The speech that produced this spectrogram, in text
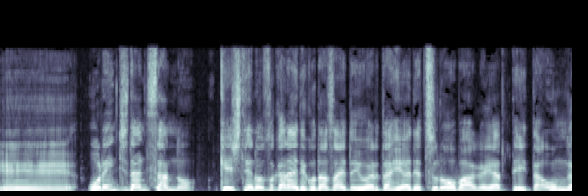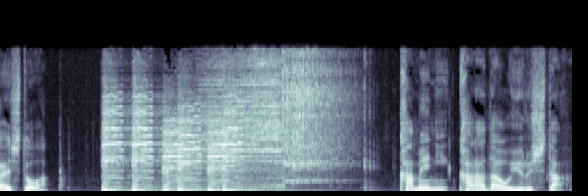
えー、オレンジ団地さんの「決して覗かないでください」と言われた部屋でツローバーがやっていた恩返しとは？亀に体を許した。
